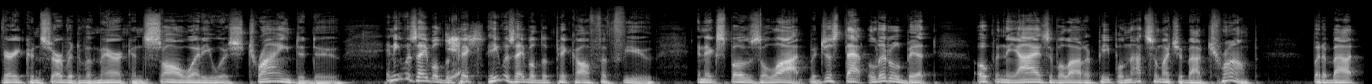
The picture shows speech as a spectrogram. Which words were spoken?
very conservative Americans, saw what he was trying to do, and he was able to yes. pick. He was able to pick off a few and expose a lot, but just that little bit opened the eyes of a lot of people. Not so much about Trump, but about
